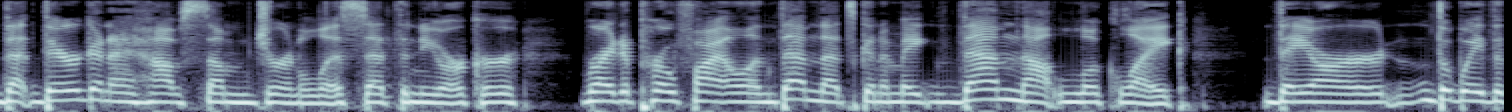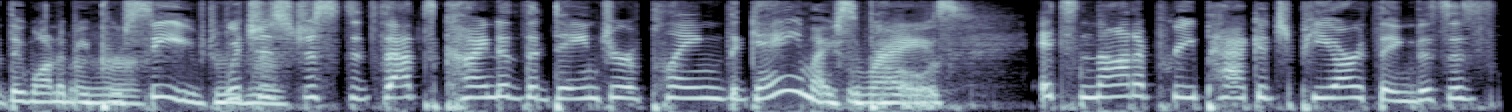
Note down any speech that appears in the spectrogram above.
that they're going to have some journalist at the New Yorker write a profile on them that's going to make them not look like they are the way that they want to be mm-hmm. perceived, which mm-hmm. is just that's kind of the danger of playing the game, I suppose. Right. It's not a prepackaged PR thing. This is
